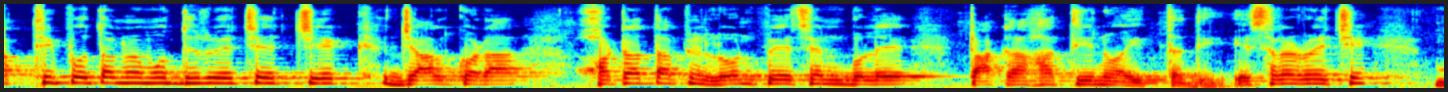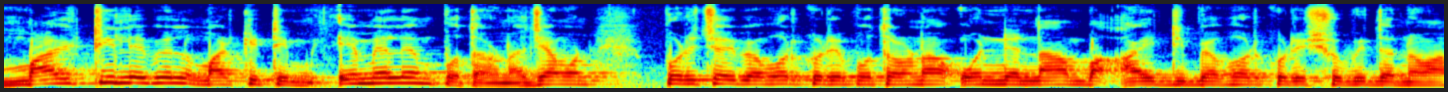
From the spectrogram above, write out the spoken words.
আর্থিক প্রতারণার মধ্যে রয়েছে চেক, জাল করা, হঠাৎ আপনি লোন পেয়েছেন বলে টাকা হাতিয়ে নেওয়া ইত্যাদি। এছাড়া রয়েছে মাল্টি লেভেল মার্কেটিং এমএলএম প্রতারণা, যেমন পরিচয় ব্যবহার করে প্রতারণা, অন্যের নাম বা আইডি ব্যবহার করে সুবিধা নেওয়া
